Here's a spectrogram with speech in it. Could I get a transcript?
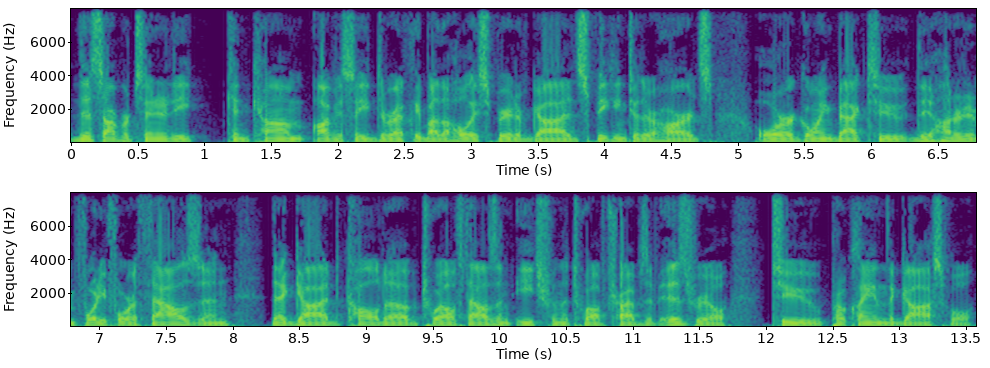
this opportunity can come obviously directly by the Holy Spirit of God speaking to their hearts, or going back to the 144,000 that God called up, 12,000 each from the 12 tribes of Israel to proclaim the gospel.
